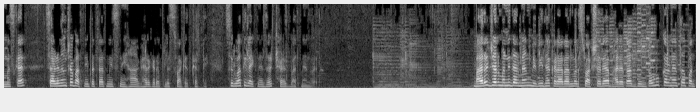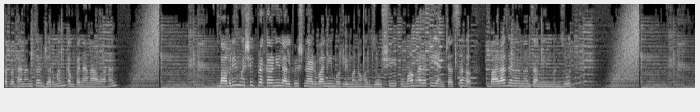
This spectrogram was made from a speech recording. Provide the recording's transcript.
नमस्कार. साडेनऊच्या बातमीपत्रात मी स्नेहा आघारकर आपलं स्वागत करते. सुरुवातीला एक नजर ठळक बातम्यांवर. भारत जर्मनी दरम्यान विविध करारांवर स्वाक्षऱ्या भारतात गुंतवणूक करण्याचं पंतप्रधानांचं जर्मन कंपन्यांना आवाहन. बाबरी मशीद प्रकरणी लालकृष्ण अडवाणी मुरली मनोहर जोशी उमा भारती यांच्यासह बारा जणांना जामीन मंजूर.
